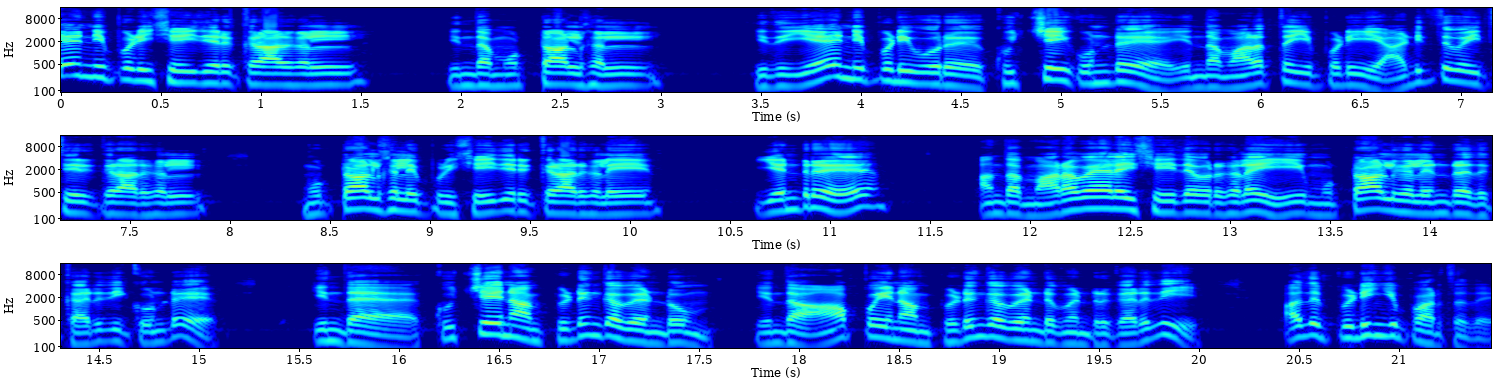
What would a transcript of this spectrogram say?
ஏன் இப்படி செய்திருக்கிறார்கள்? இந்த முட்டாள்கள். இது ஏன் இப்படி ஒரு குச்சை கொண்டு இந்த மரத்தை இப்படி அடித்து வைத்திருக்கிறார்கள்? முட்டாள்கள் இப்படி செய்திருக்கிறார்களே என்று அந்த மரவேலை செய்தவர்களை முட்டாள்கள் என்றது கருதி கொண்டு இந்த குச்சை நாம் பிடுங்க வேண்டும் இந்த ஆப்பை நாம் பிடுங்க வேண்டும் என்று கருதி அது பிடுங்கி பார்த்தது.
